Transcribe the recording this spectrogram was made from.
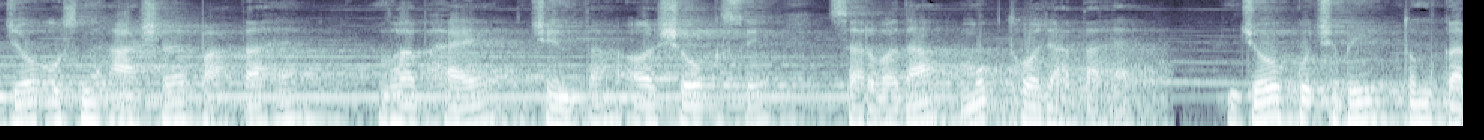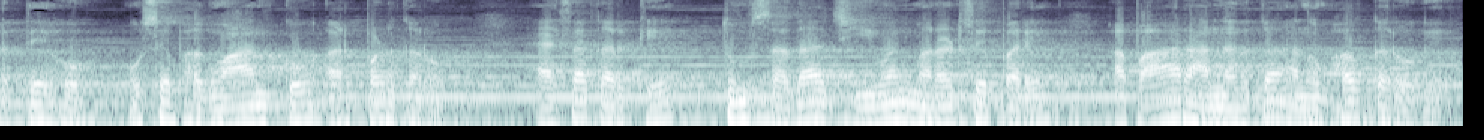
जो उसमें आश्रय पाता है, वह भय, चिंता और शोक से सर्वदा मुक्त हो जाता है। जो कुछ भी तुम करते हो, उसे भगवान को अर्पण करो। ऐसा करके तुम सदा जीवन मरण से परे अपार आनंद का अनुभव करोगे।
